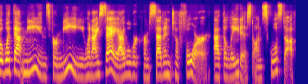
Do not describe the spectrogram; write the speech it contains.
But what that means for me, when I say I will work from seven to four at the mm-hmm. latest on school stuff,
